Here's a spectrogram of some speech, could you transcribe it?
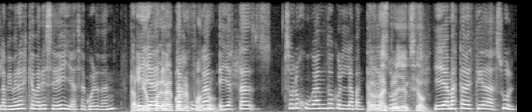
la primera vez que aparece ella, ¿se acuerdan? También ella juega está con el jugan- fondo. Ella está solo jugando con la pantalla Pero no hay azul. proyección. Y ella además está vestida de azul.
